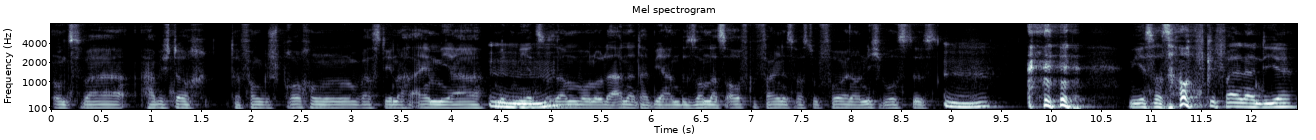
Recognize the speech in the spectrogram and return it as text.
Und zwar habe ich doch davon gesprochen, was dir nach einem Jahr mit Mhm. mir zusammenwohnen oder anderthalb Jahren besonders aufgefallen ist, was du vorher noch nicht wusstest. Mhm. mir ist was aufgefallen an dir.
